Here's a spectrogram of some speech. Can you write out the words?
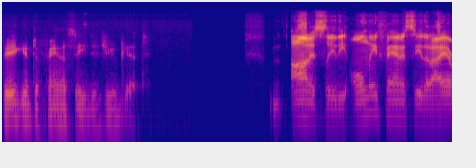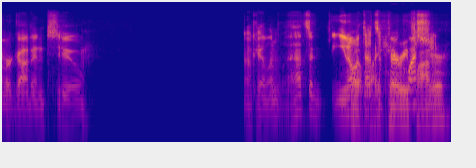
big into fantasy did you get? Honestly, the only fantasy that I ever got into. Okay, let me, that's a you know what, that's like a fair Harry question. Potter?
